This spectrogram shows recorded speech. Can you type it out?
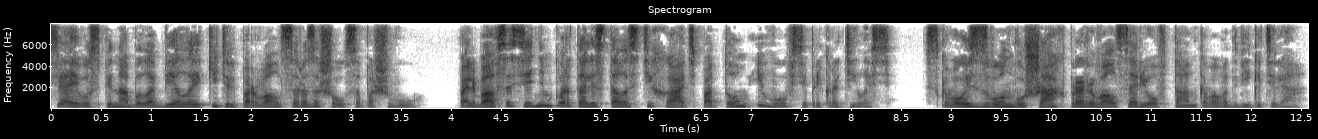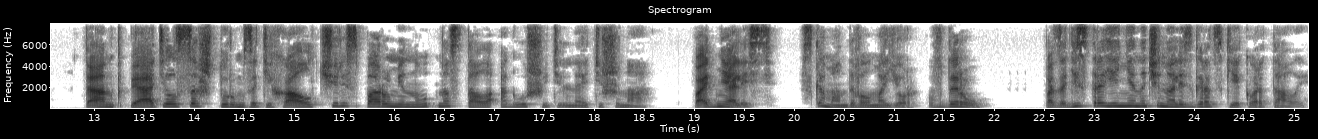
Вся его спина была белая, китель порвался, разошелся по шву. Пальба в соседнем квартале стала стихать, потом и вовсе прекратилась. Сквозь звон в ушах прорывался рев танкового двигателя. Танк пятился, штурм затихал, через пару минут настала оглушительная тишина. «Поднялись!» — скомандовал майор. «В дыру!» Позади строения начинались городские кварталы.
